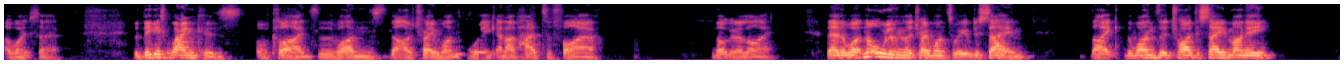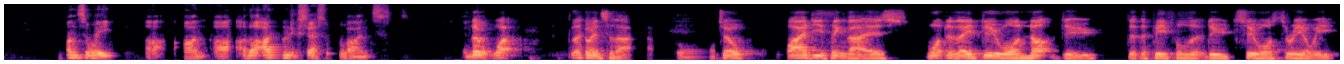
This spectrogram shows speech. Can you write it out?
I won't say it, the biggest wankers of clients are the ones that I've trained once a week and I've had to fire. Not gonna lie, they're the one, not all of them that train once a week. I'm just saying, like the ones that tried to save money once a week are, are, are the unsuccessful clients. So what let's go into that. So why do you think that is? What do they do or not do that the people that do two or three a week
